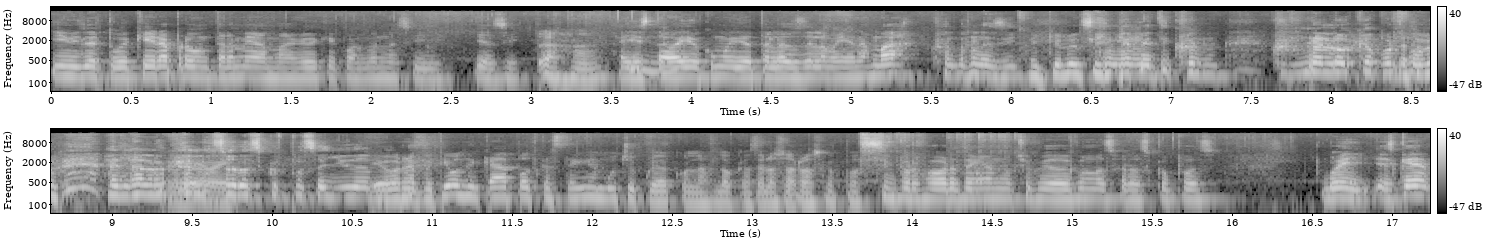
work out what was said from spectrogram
Y le tuve que ir a preguntar a mi mamá de que cuándo nací y así. Ajá. Ahí estaba yo como idiota a las 2 de la mañana, ma, cuando nací. Ay, ¿qué no Es que me metí con, con una loca, por favor. Es la loca de los horóscopos, Y ayúdame. repetimos en cada podcast, tengan mucho cuidado con las locas de los horóscopos. Sí, por favor, tengan mucho cuidado con los horóscopos. Güey, es que.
